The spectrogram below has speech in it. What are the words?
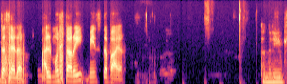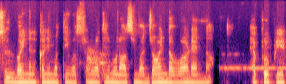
The seller. Al mushtari means the buyer. تدريب سل بين الكلمة والصورة المناسبة join the word and the appropriate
